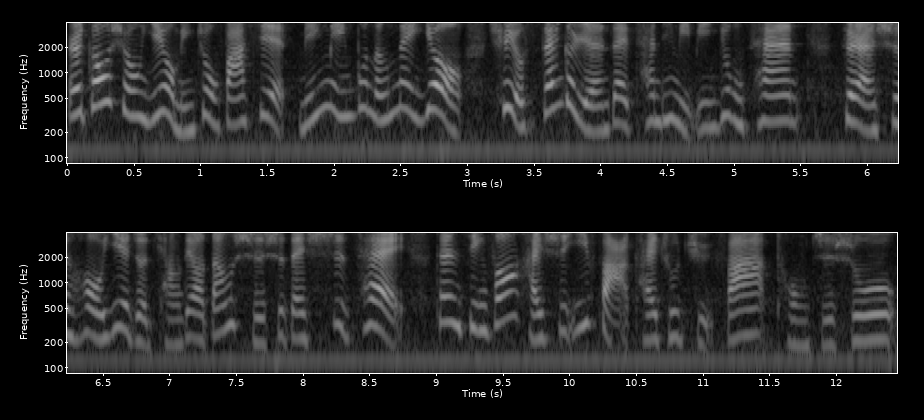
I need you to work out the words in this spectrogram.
而高雄也有民众发现，明明不能内用，却有三个人在餐厅里面用餐。虽然事后业者强调当时是在试菜，但警方还是依法开出举发通知书。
